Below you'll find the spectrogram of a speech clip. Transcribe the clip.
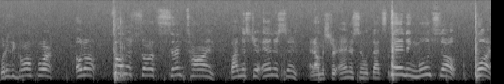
What is he going for? Oh no. Somersault senton by Mr. Anderson. And now Mr. Anderson with that standing moonsault. One,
